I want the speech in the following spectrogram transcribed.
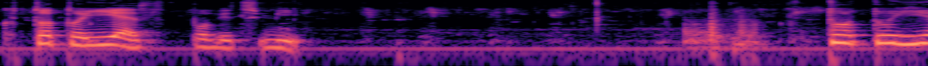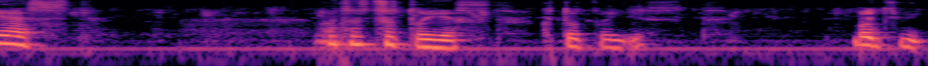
Kto to jest? Powiedz mi. Kto to jest? A co to jest? Kto to jest? Bądź mi.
